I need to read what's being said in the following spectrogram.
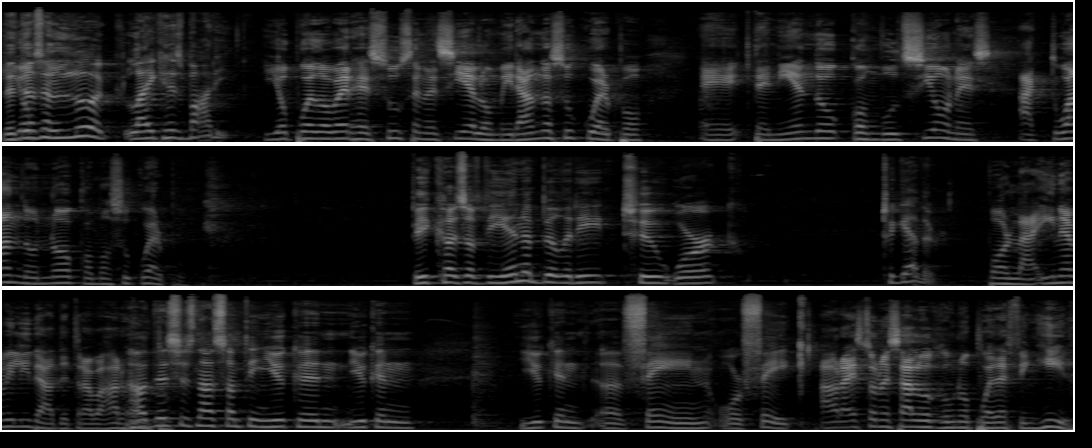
that Yo- doesn't look like his body. Yo puedo ver Jesús en el cielo mirando a su cuerpo, eh, teniendo convulsiones, actuando no como su cuerpo. because of the inability to work together. por la inhabilidad de trabajar juntos. Now, this is not something you can you can you can uh, feign or fake Ahora esto no es algo que uno puede fingir,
